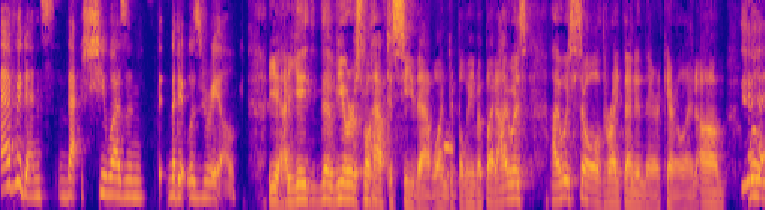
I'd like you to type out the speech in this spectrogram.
evidence that she wasn't that it was real. Yeah you, the viewers will have to see that one to believe it but i was i was sold right then and there caroline um well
